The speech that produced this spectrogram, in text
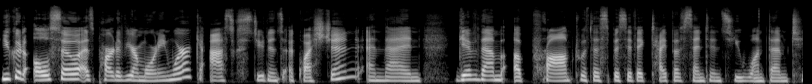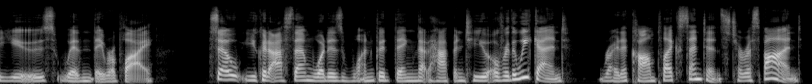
You could also, as part of your morning work, ask students a question and then give them a prompt with a specific type of sentence you want them to use when they reply. So you could ask them, What is one good thing that happened to you over the weekend? Write a complex sentence to respond.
